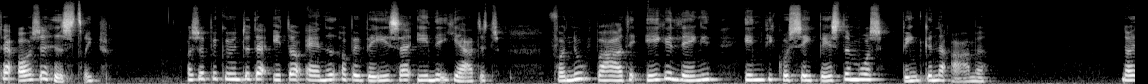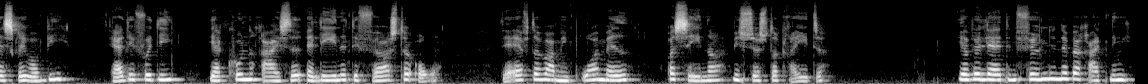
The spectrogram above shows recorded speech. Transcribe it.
der også hed Strip. Og så begyndte der et og andet at bevæge sig inde i hjertet, for nu var det ikke længe, inden vi kunne se bedstemors vinkende arme. Når jeg skriver vi, er det fordi, jeg kun rejste alene det første år. Derefter var min bror med, og senere min søster Grete. Jeg vil lade den følgende beretning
